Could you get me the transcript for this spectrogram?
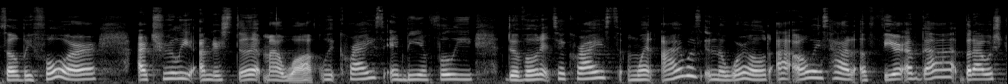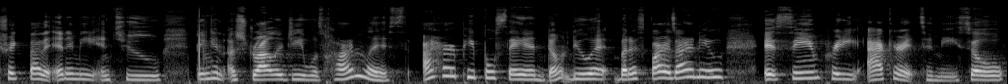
So before I truly understood my walk with Christ and being fully devoted to Christ, when I was in the world, I always had a fear of God, but I was tricked by the enemy into thinking astrology was harmless. I heard people saying don't do it, but as far as I knew, it seemed pretty accurate to me. So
